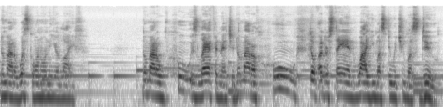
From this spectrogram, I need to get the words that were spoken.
no matter what's going on in your life. No matter who is laughing at you, no matter who don't understand why you must do what you must do.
